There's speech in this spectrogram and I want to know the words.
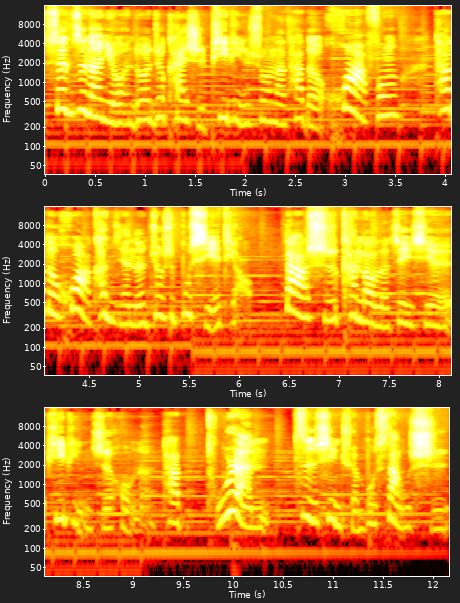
甚至呢有很多人就开始批评说呢他的画风，他的画看起来呢就是不协调。大师看到了这些批评之后呢，他突然自信全部丧失，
